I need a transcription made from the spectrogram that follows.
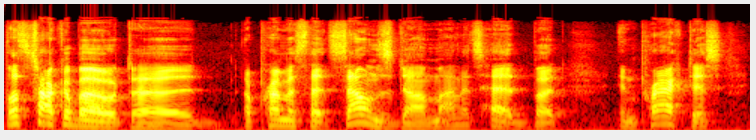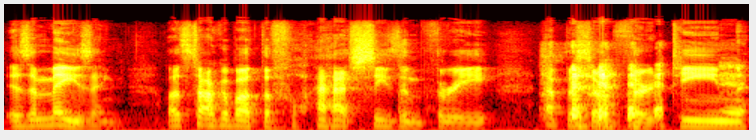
let's talk about uh, a premise that sounds dumb on its head, but in practice is amazing. Let's talk about The Flash season 3, episode 13,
